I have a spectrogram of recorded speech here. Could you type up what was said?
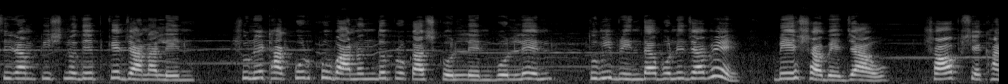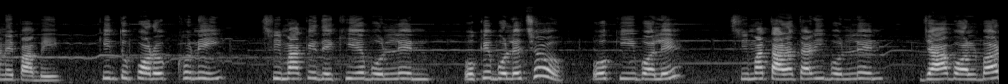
শ্রীরামকৃষ্ণদেবকে জানালেন। শুনে ঠাকুর খুব আনন্দ প্রকাশ করলেন, বললেন, তুমি বৃন্দাবনে যাবে? বেশ হবে, যাও, সব সেখানে পাবে। কিন্তু পরক্ষণেই শ্রীমাকে দেখিয়ে বললেন, ওকে বলেছ? ও কি বলে? শ্রীমা তাড়াতাড়ি বললেন, যা বলবার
